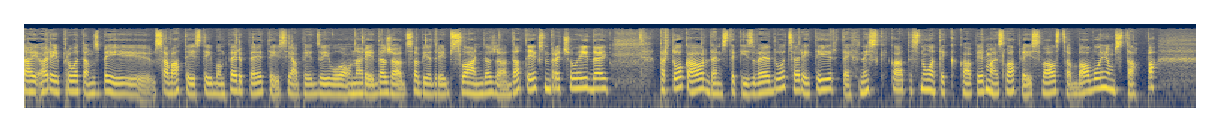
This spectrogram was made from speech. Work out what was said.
tai arī, protams, bija sava attīstība un peripētīs jāpiedzīvo, un arī dažādu sabiedrības slāņu, dažāda attieksme pret šo ideju par to, kā ordenis tika izveidots, arī tīri tehniski, kā tas notika, kā pirmais Latvijas valsts apbalvojums tapa. Eh,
